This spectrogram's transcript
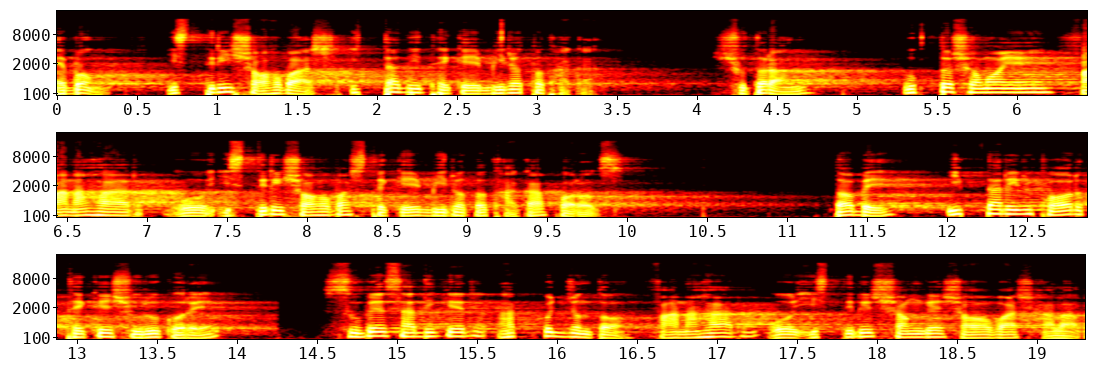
এবং স্ত্রী সহবাস ইত্যাদি থেকে বিরত থাকা। সুতরাং উক্ত সময়ে ফানাহার ও স্ত্রী সহবাস থেকে বিরত থাকা ফরজ। তবে ইফতারির পর থেকে শুরু করে সুবে সাদিকের আগ পর্যন্ত ফানাহার ও স্ত্রীর সঙ্গে সহবাস হালাল।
